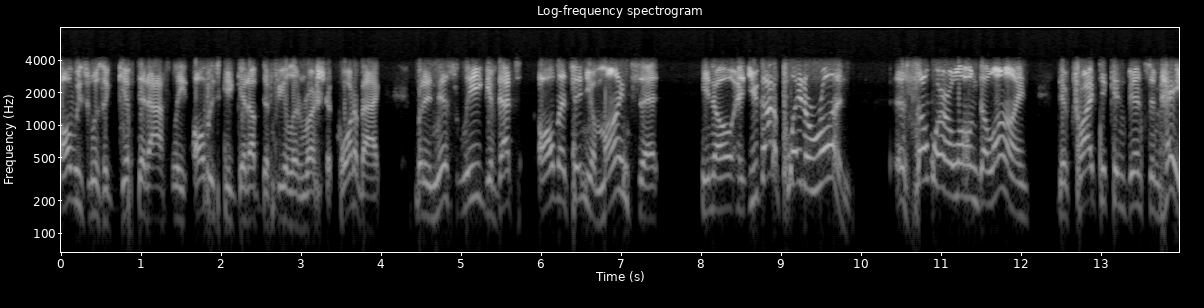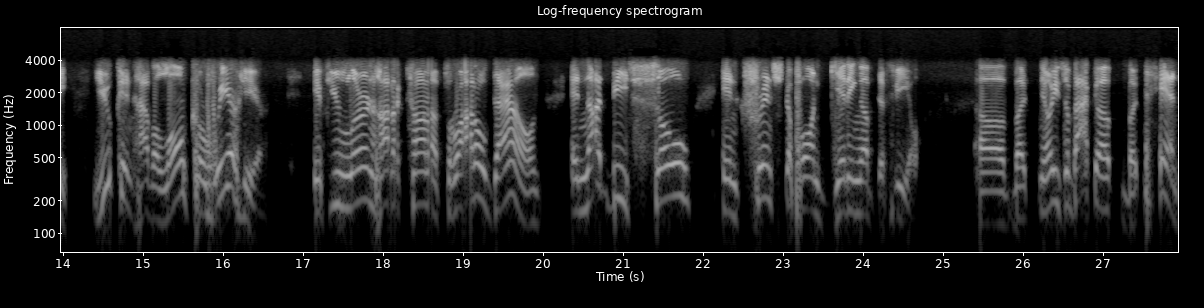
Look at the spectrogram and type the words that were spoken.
Always was a gifted athlete. Always could get up the field and rush the quarterback. But in this league, if that's all that's in your mindset, you know, you got to play to run. Uh, somewhere along the line, they've tried to convince him, hey, you can have a long career here if you learn how to kind of throttle down and not be so entrenched upon getting up the field. Uh, but you know he's a backup. But man,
